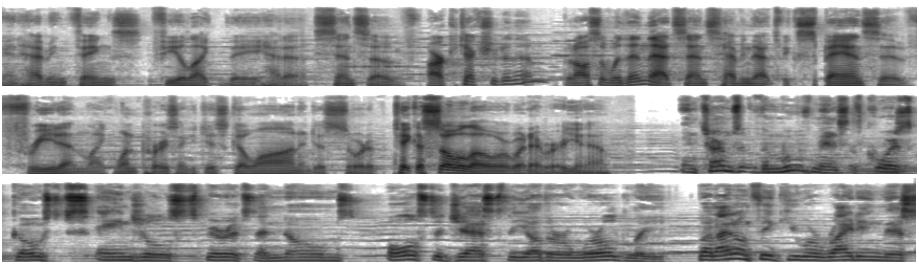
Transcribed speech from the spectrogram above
and having things feel like they had a sense of architecture to them, but also within that sense, having that expansive freedom, like one person could just go on and just sort of take a solo or whatever, you know. In terms of the movements, of course, ghosts, angels, spirits, and gnomes all suggest the otherworldly, but I don't think you were writing this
